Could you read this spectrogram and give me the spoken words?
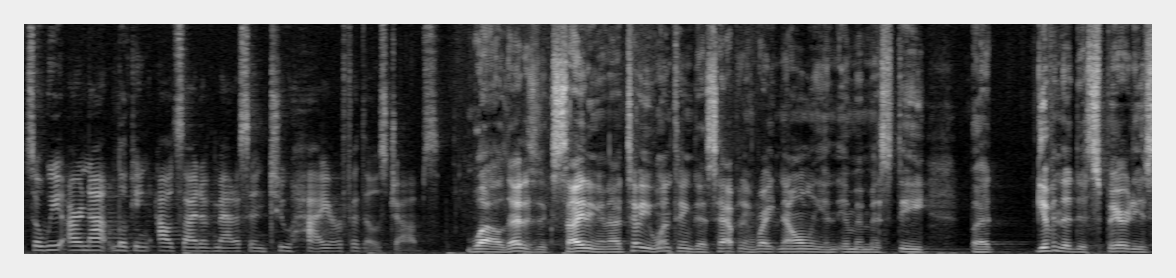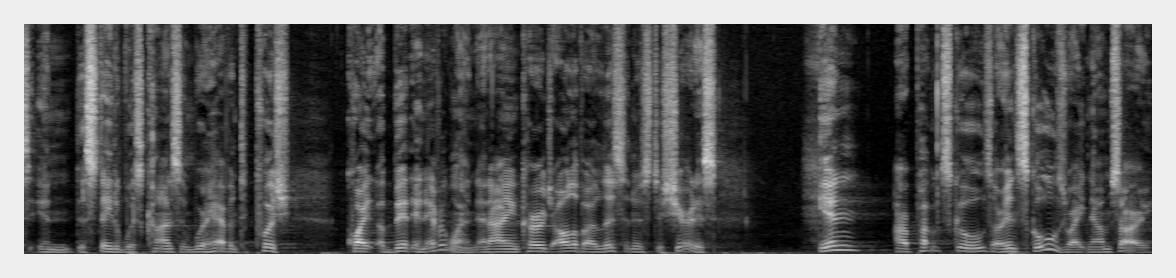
So we are not looking outside of Madison to hire for those jobs. Wow, that is exciting. And I tell you one thing that's happening right now only in MMSD, but given the disparities in the state of Wisconsin, we're having to push quite a bit in everyone. And I encourage all of our listeners to share this. In our public schools, or in schools right now, I'm sorry,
